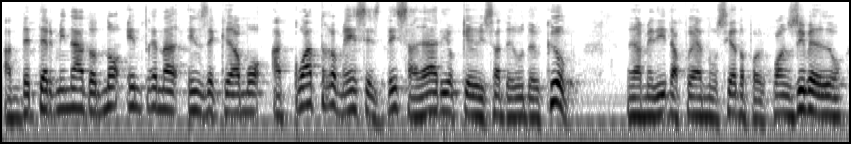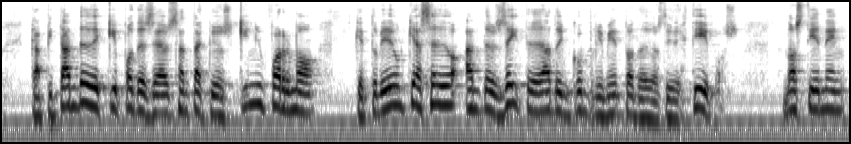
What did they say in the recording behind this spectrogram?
han determinado no entrenar en reclamo a cuatro meses de salario que les adeuda el club. La medida fue anunciada por Juan Rivero, capitán del equipo de Real Santa Cruz, quien informó que tuvieron que hacerlo ante el reiterado incumplimiento de los directivos. Nos tienen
